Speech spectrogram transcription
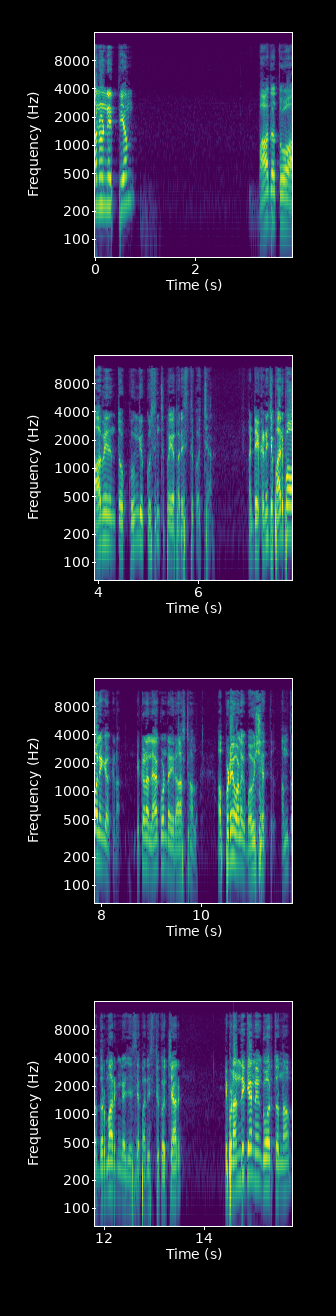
అనునిత్యం బాధతో ఆవేదనతో కుంగి కుసించిపోయే పరిస్థితికి వచ్చారు. అంటే ఇక్కడి నుంచి పారిపోవాలి ఇంకా అక్కడ. ఇక్కడ లేకుండా ఈ రాష్ట్రంలో. అప్పుడే వాళ్ళకి భవిష్యత్తు. అంత దుర్మార్గంగా చేసే పరిస్థితికి వచ్చారు. ఇప్పుడు అందుకే మేము కోరుతున్నాం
